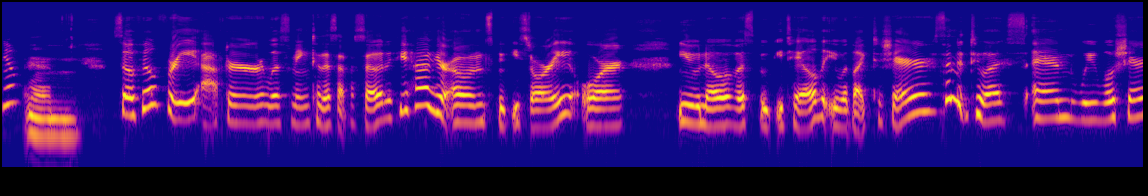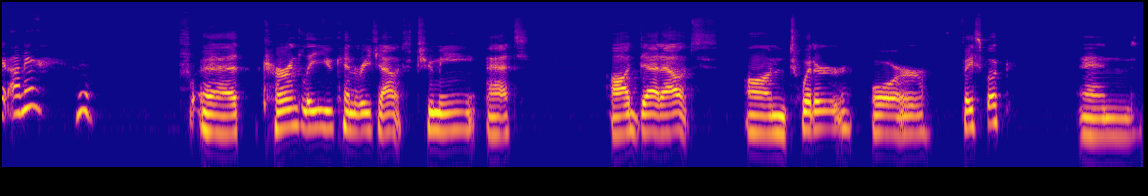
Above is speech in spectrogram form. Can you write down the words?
Yeah. And So feel free after listening to this episode, if you have your own spooky story or you know of a spooky tale that you would like to share, send it to us and we will share it on air. uh, currently, you can reach out to me at Odd Dad Out on Twitter or Facebook, and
